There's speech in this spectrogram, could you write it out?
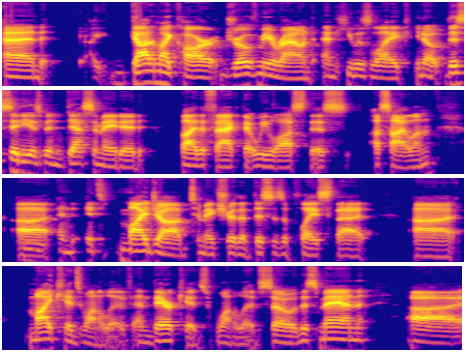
And I got in my car, drove me around, and he was like, you know, this city has been decimated by the fact that we lost this asylum. Uh, mm. and it's my job to make sure that this is a place that uh, my kids want to live and their kids want to live. So this man uh,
